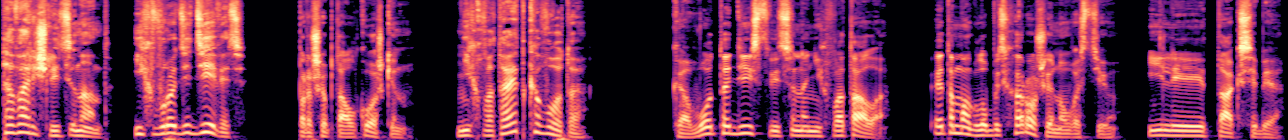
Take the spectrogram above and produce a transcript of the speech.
«Товарищ лейтенант, их вроде девять», — прошептал Кошкин. «Не хватает кого-то?» Кого-то действительно не хватало. Это могло быть хорошей новостью. Или так себе.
